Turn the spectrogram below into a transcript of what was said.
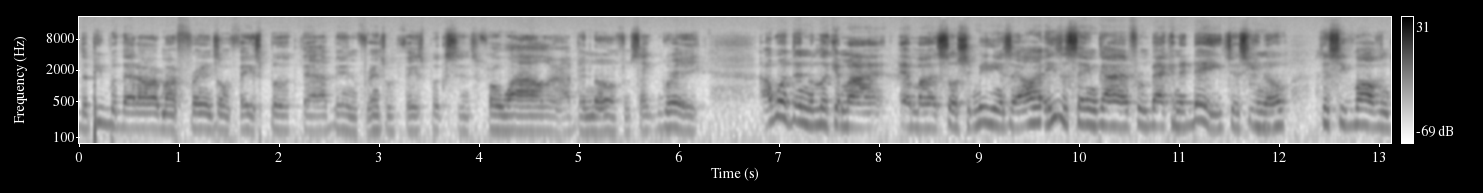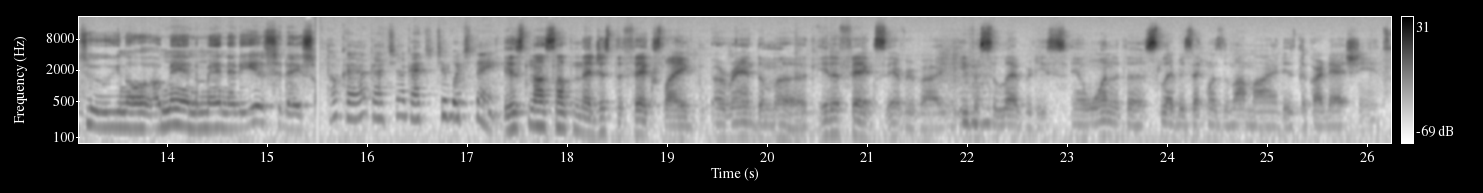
the people that are my friends on Facebook that I've been friends with Facebook since for a while, or I've been known from second grade. I want them to look at my at my social media and say, "Oh, he's the same guy from back in the day. Just you know, just evolved into you know a man, the man that he is today." So Okay, I got you. I got you. Chip, what you think? It's not something that just affects like a random mug. It affects everybody, even mm-hmm. celebrities. And one of the celebrities that comes to my mind is the Kardashians.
